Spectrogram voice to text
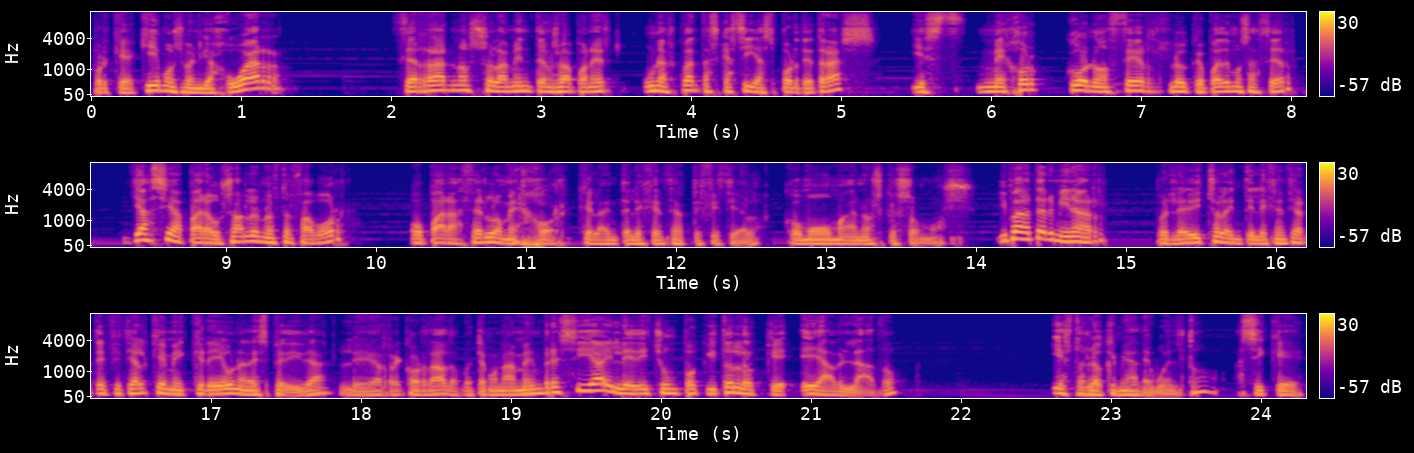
porque aquí hemos venido a jugar cerrarnos solamente nos va a poner unas cuantas casillas por detrás y es mejor conocer lo que podemos hacer, ya sea para usarlo en nuestro favor o para hacerlo mejor que la inteligencia artificial, como humanos que somos. Y para terminar, pues le he dicho a la inteligencia artificial que me cree una despedida, le he recordado que tengo una membresía y le he dicho un poquito lo que he hablado. Y esto es lo que me ha devuelto. Así que,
